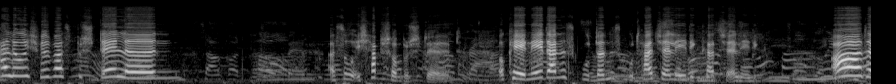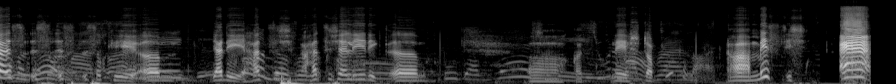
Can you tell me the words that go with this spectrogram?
Hallo, ich will was bestellen. Achso, ich habe schon bestellt. Okay, nee, dann ist gut, dann ist gut. Hat sich erledigt, hat sich erledigt. Ah, da ist, ist, ist, ist okay. Ähm, ja, nee, hat sich, hat sich erledigt. Ähm, oh Gott, nee, stopp. Ah, Mist, ich, äh!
